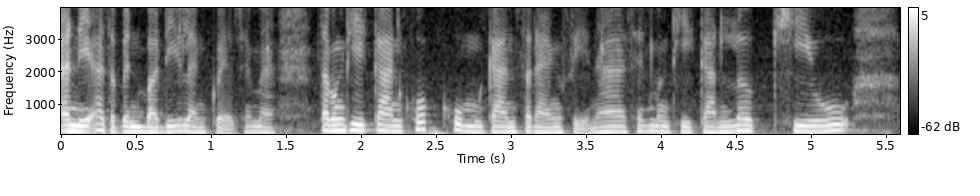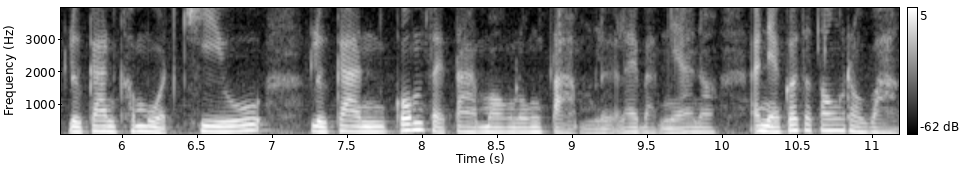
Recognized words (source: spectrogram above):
อันนี้อาจจะเป็น body language ใช่ไหมแต่บางทีการควบคุมการแสดงสีหน้า เช่นบางทีการเลิกคิ้ว หรือการขมวดคิ้ว หรือการก้มสายตามองลงต่ำหรืออะไรแบบนี้เนาะอันนี้ก็จะต้องระวัง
